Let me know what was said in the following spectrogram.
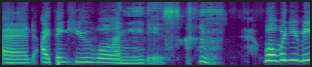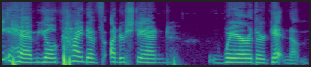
And I think you will. I need this. well, when you meet him, you'll kind of understand where they're getting them,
